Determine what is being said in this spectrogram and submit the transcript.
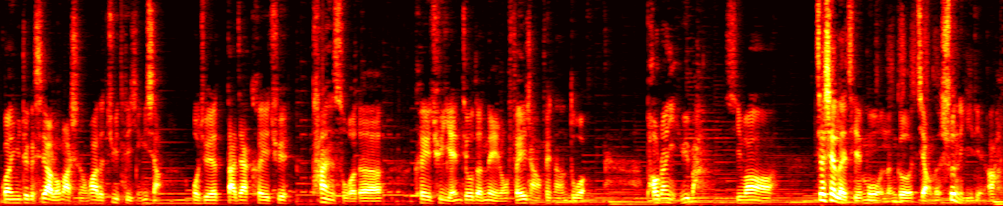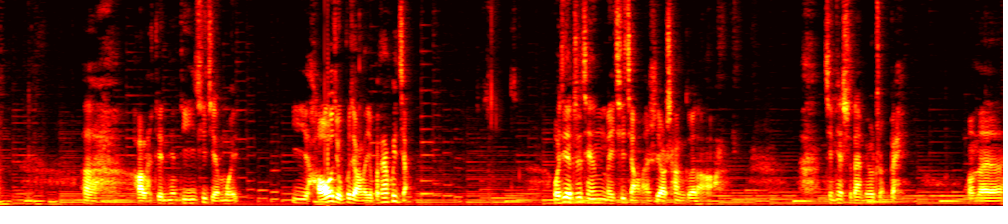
关于这个希腊罗马神话的具体影响。我觉得大家可以去探索的，可以去研究的内容非常非常多，抛砖引玉吧。希望接下来节目能够讲的顺利一点啊。啊，好了，今天第一期节目，已好久不讲了，也不太会讲。我记得之前每期讲完是要唱歌的啊，今天实在没有准备。我们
